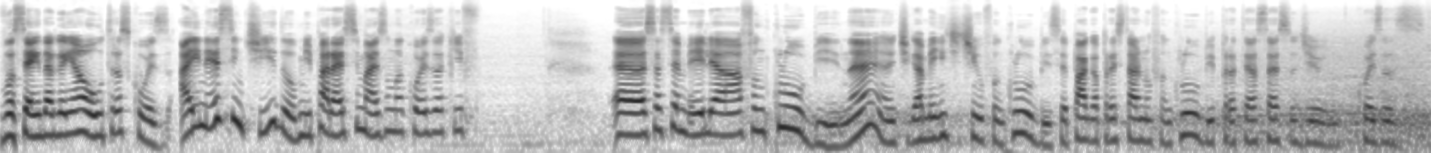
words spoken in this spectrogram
Você ainda ganha outras coisas. Aí, nesse sentido, me parece mais uma coisa que eh, se assemelha a fã-clube, né? Antigamente tinha o fã-clube, você paga para estar no fã-clube, para ter acesso de coisas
